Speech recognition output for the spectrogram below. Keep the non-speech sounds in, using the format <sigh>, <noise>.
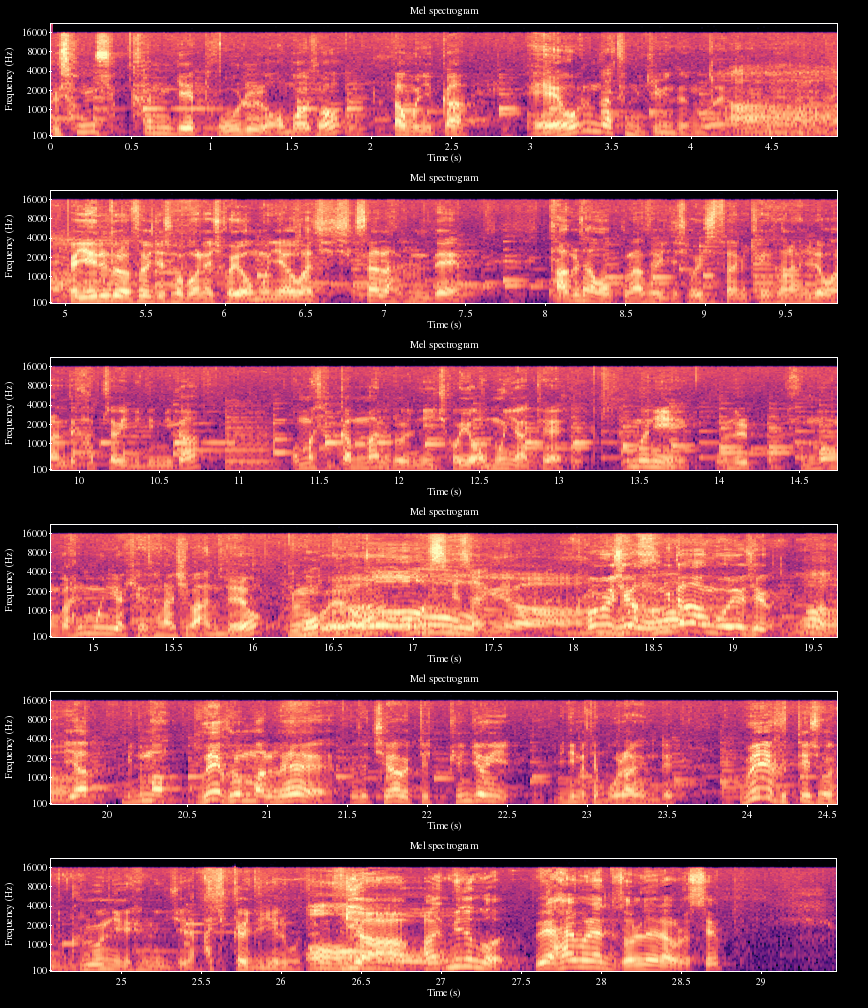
그 성숙한 게 도를 넘어서 다 보니까 애어른 같은 느낌이 드는 거예요. 그러니까 예를 들어서 이제 저번에 저희 어머니하고 같이 식사를 하는데 밥을 다 먹고 나서 이제 저희 집사람이 계산을 하려고 하는데 갑자기 믿음이가 엄마 잠깐만 그러더니 저희 어머니한테 할머니 오늘 밥 먹은 거 할머니가 계산하시면 안 돼요? 그러는 거예요. 그러면 제가 황당한 거예요. 제가 야 믿음아 왜 그런 말을 해? 그래서 제가 그때 굉장히 믿음한테 뭐라 했는데 왜 그때 저 그런 얘기를 했는지 아직까지도 이해를 못해요. 이야, 아니, 믿는 거. 왜 할머니한테 돈 내라 그랬어요?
